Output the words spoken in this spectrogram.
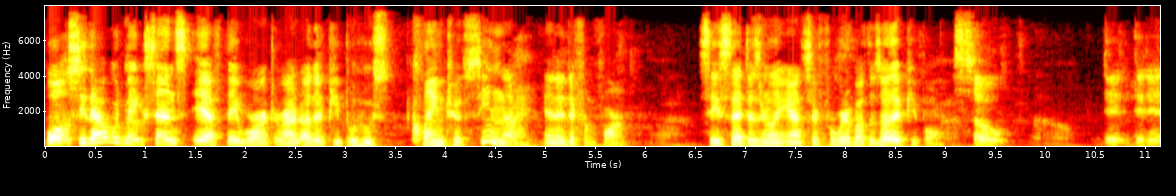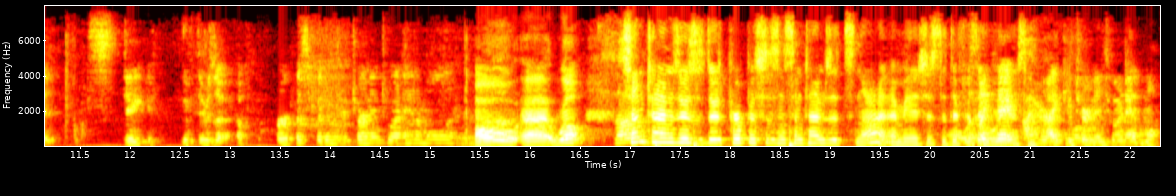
Well, see, that would make sense if they weren't around other people who claim to have seen them Right. in a different form. See, so that doesn't really answer for what about those other people? So, did did it state if, if there's a, a purpose for them to turn into an animal? Or? Oh, uh, well, Some- sometimes there's there's purposes and sometimes it's not. I mean, it's just a different It's like, thing. hey, we're gonna say. I can turn into an animal.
